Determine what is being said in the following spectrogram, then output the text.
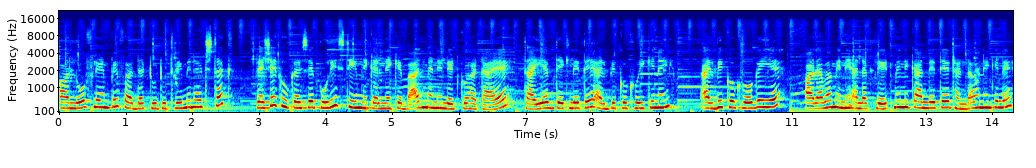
और लो फ्लेम पे further two two three minutes तक. प्रेशर कुकर से पूरी स्टीम निकलने के बाद मैंने लिड को हटाया है. तो आइए अब देख लेते हैं अरबी कुक हुई कि नहीं. अरबी कुक हो गई है. और अब हम इन्हें अलग प्लेट में निकाल लेते हैं ठंडा होने के लिए।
